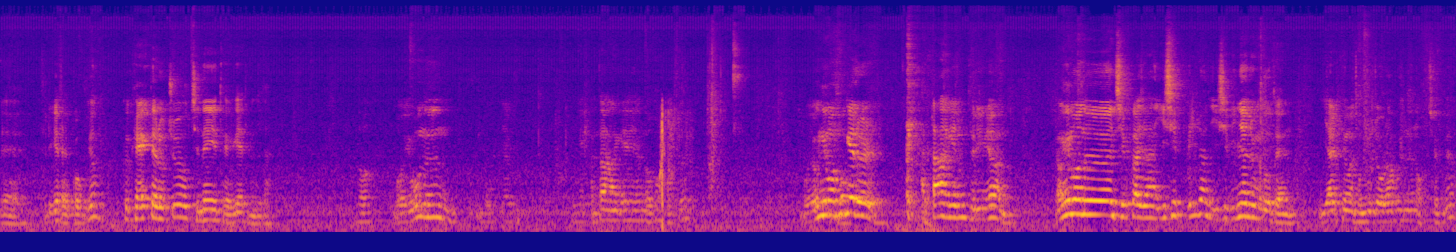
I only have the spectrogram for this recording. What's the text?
네, 드리게 될 거고요. 그 계획대로 쭉 진행이 되게 됩니다. 그래서 뭐 요거는 뭐 그냥 간단하게 넘어가고요. 뭐 영림원 소개를 간단하게 좀 드리면 영림원은 지금까지 한 21년, 22년 정도 된 ERP만 전문적으로 하고 있는 업체고요.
